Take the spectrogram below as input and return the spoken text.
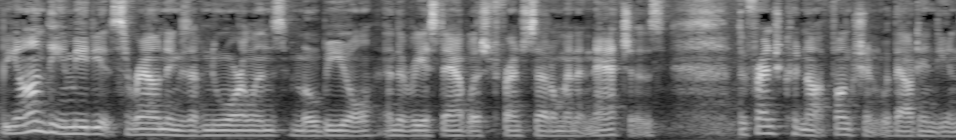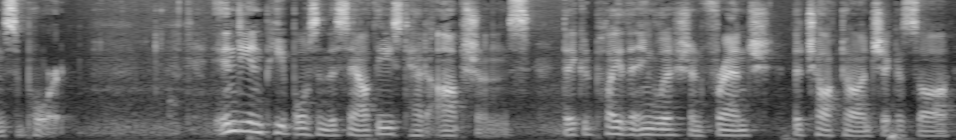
Beyond the immediate surroundings of New Orleans, Mobile, and the reestablished French settlement at Natchez, the French could not function without Indian support. Indian peoples in the southeast had options. They could play the English and French, the Choctaw and Chickasaw,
